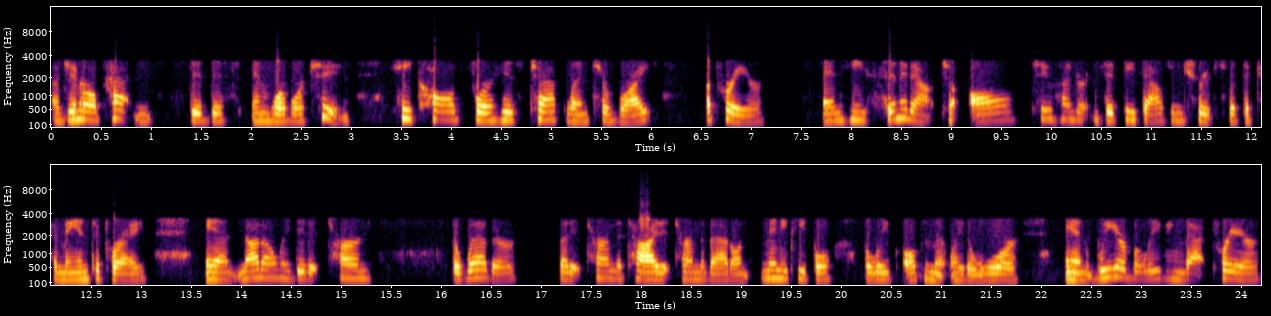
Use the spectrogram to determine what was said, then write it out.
Uh, General Patton did this in World War II. He called for his chaplain to write a prayer and he sent it out to all 250,000 troops with the command to pray. And not only did it turn the weather, but it turned the tide, it turned the battle. And many people believe ultimately the war and we are believing that prayer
